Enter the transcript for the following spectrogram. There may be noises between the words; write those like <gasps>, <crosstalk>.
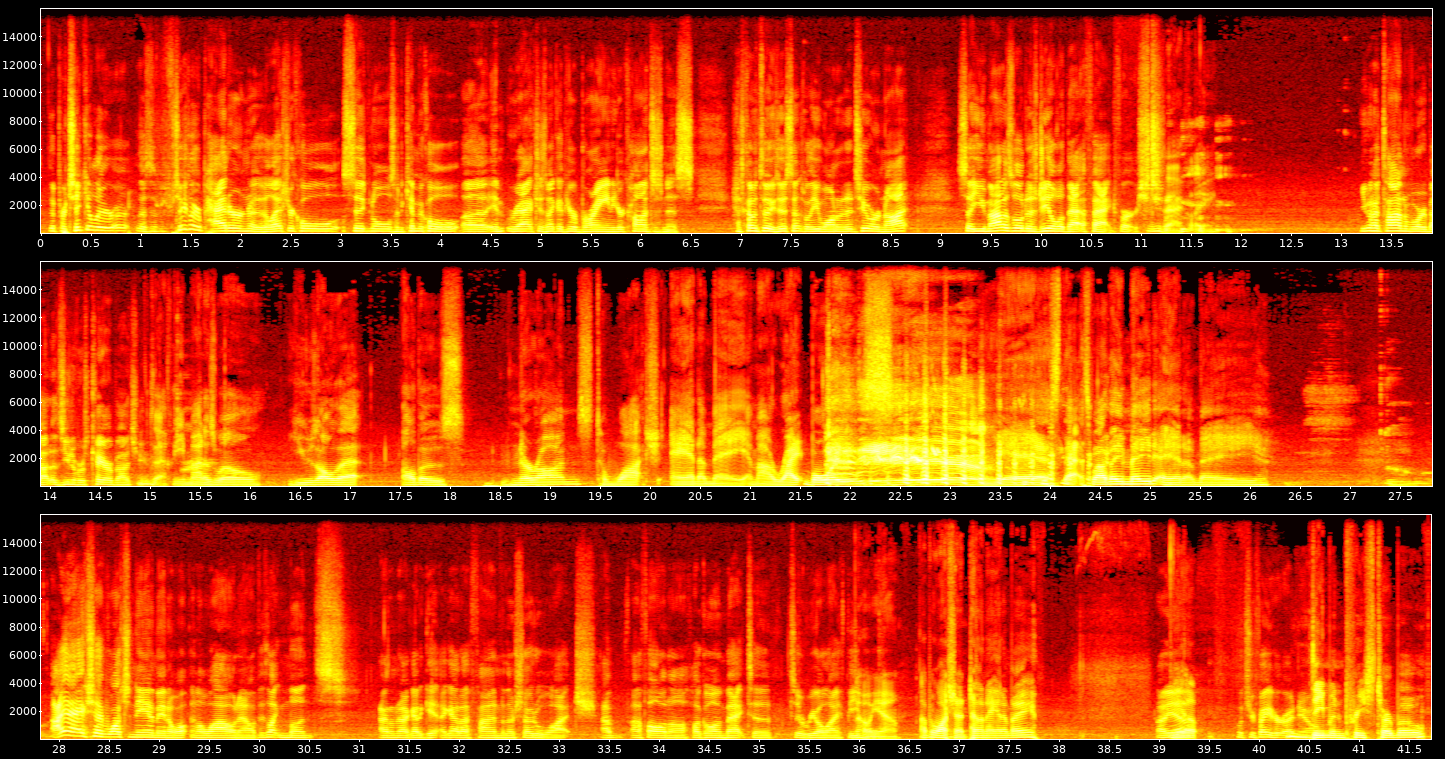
Amen. The particular there's a particular pattern of electrical signals and chemical uh, reactions make up your brain, your consciousness, has come into existence whether you wanted it to or not. So you might as well just deal with that fact first. Exactly. <laughs> You don't have time to worry about does the universe care about you. exactly. You might as well use all that, all those neurons to watch anime. Am I right, boys? <laughs> Yeah. yes, that's why they made anime. I actually haven't watched an anime in a, in a while now. It's like months. I don't know. I gotta get. I gotta find another show to watch. I've, I've fallen off. I'm going back to, to real life people. Oh yeah, I've been watching a ton of anime. Oh yeah. Yep. What's your favorite right now? Demon Priest Turbo.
